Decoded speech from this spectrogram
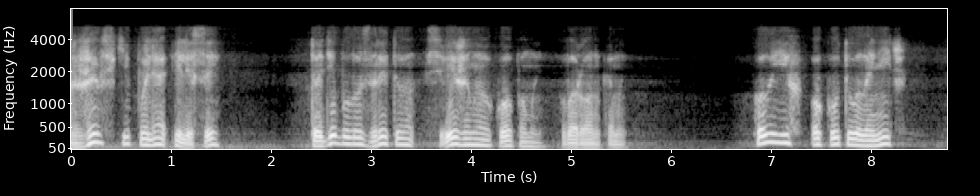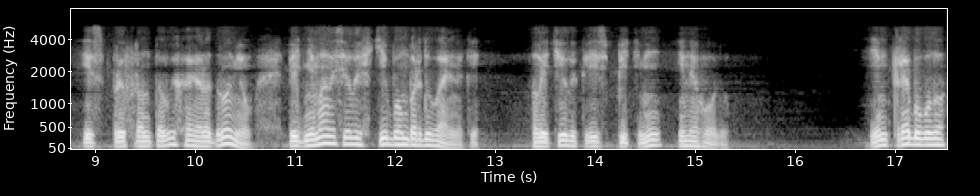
Ржевські поля і ліси тоді було зрито свіжими окопами, воронками. Коли їх окутувала ніч, із прифронтових аеродромів піднімалися легкі бомбардувальники, летіли крізь пітьму і негоду. Їм треба було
